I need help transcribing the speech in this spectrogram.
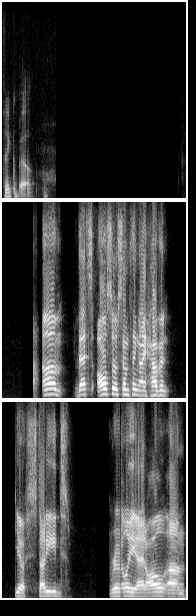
think about. Um, that's also something I haven't, you know, studied really at all. Um,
